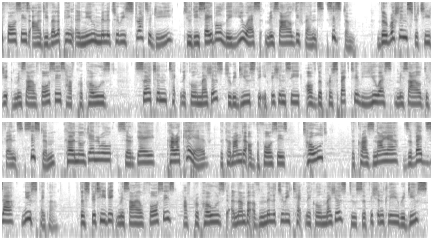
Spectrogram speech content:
forces are developing a new military strategy to disable the US missile defense system. The Russian strategic missile forces have proposed certain technical measures to reduce the efficiency of the prospective US missile defense system, Colonel General Sergei Karakayev, the commander of the forces, told the Krasnaya Zvezda newspaper. The strategic missile forces have proposed a number of military technical measures to sufficiently reduce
